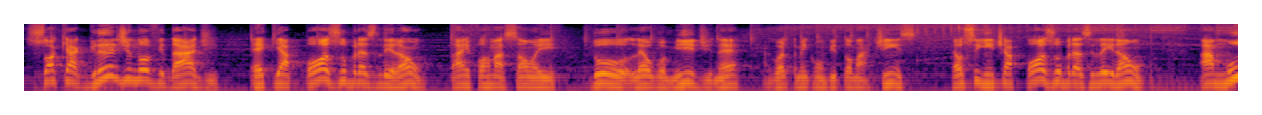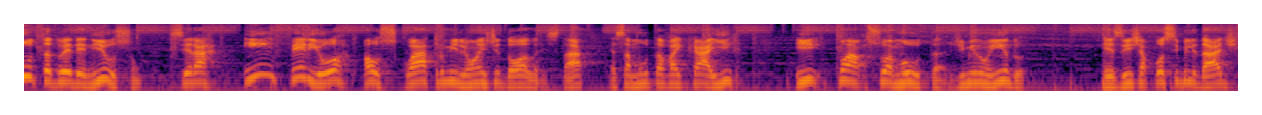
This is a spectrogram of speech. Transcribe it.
Só que a grande novidade é que após o Brasileirão, tá? Informação aí do Léo Gomide, né? Agora também com o Vitor Martins, é o seguinte, após o Brasileirão, a multa do Edenilson será inferior aos 4 milhões de dólares, tá? Essa multa vai cair e com a sua multa diminuindo, existe a possibilidade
